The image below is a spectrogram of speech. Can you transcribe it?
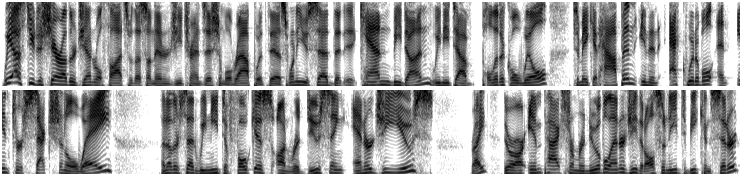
We asked you to share other general thoughts with us on energy transition. We'll wrap with this. One of you said that it can be done. We need to have political will to make it happen in an equitable and intersectional way. Another said we need to focus on reducing energy use, right? There are impacts from renewable energy that also need to be considered.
